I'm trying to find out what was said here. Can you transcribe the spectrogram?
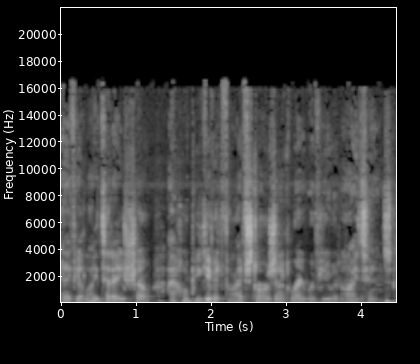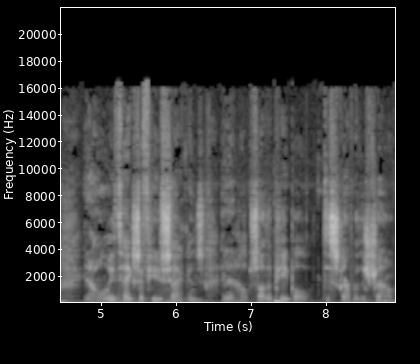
And if you like today's show, I hope you give it five stars and a great review in iTunes. It only takes a few seconds, and it helps other people discover the show.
